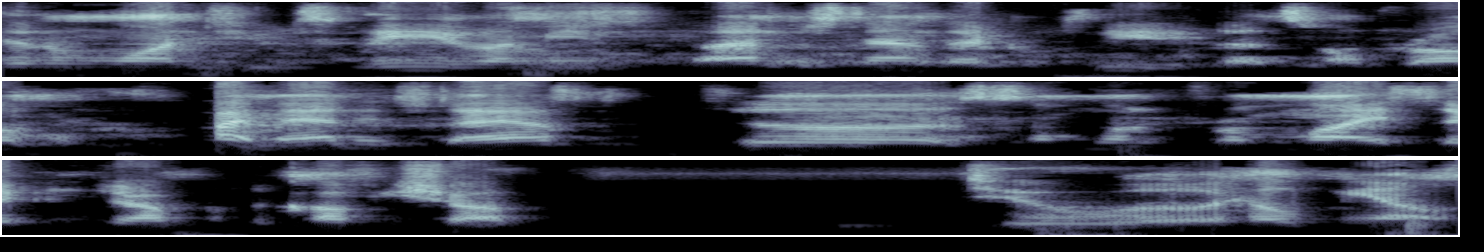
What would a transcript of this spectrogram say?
didn't want you to leave. I mean, I understand that completely. That's no problem. I managed. I asked uh, someone from my second job from the coffee shop to uh, help me out.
